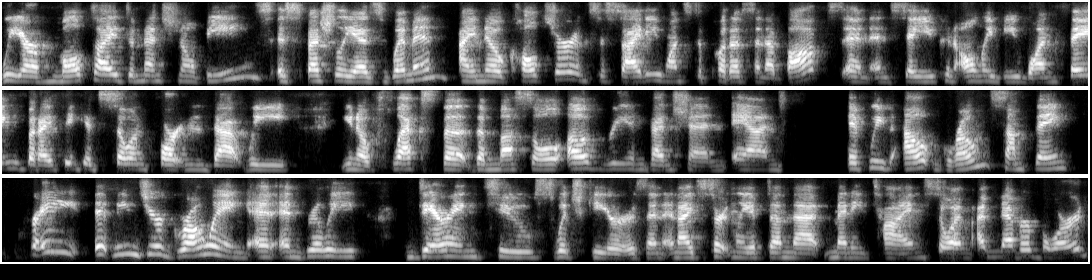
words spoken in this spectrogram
we are multi-dimensional beings especially as women. I know culture and society wants to put us in a box and, and say you can only be one thing but i think it's so important that we you know flex the the muscle of reinvention. And if we've outgrown something great it means you're growing and, and really daring to switch gears. And, and i certainly have done that many times. So i'm, I'm never bored.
